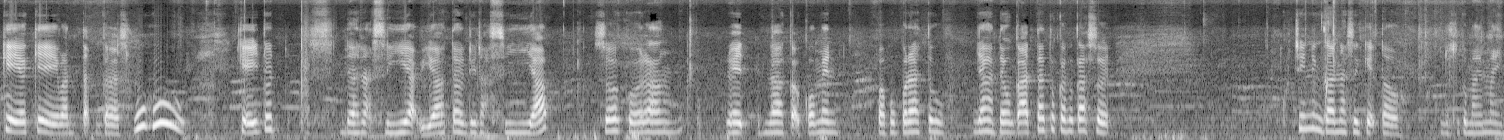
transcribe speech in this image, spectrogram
okey okey. Mantap guys. Woohoo. Okey itu dah nak siap ya. Tahu dia dah siap. So korang rate lah kat komen berapa peratus. Jangan tengok ke atas tu kasut-kasut. Kucing ni ganas sikit tau. Dia suka main-main.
